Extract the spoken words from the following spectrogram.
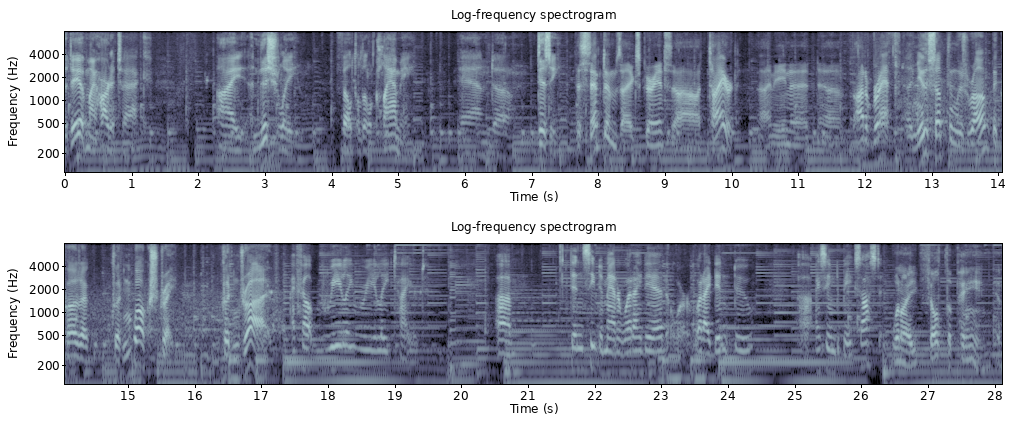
The day of my heart attack, I initially felt a little clammy and um, dizzy. The symptoms I experienced, uh, tired. I mean, uh, uh, out of breath. I knew something was wrong because I couldn't walk straight, couldn't drive. I felt really, really tired. Um, didn't seem to matter what I did or what I didn't do. Uh, I seemed to be exhausted. When I felt the pain in,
